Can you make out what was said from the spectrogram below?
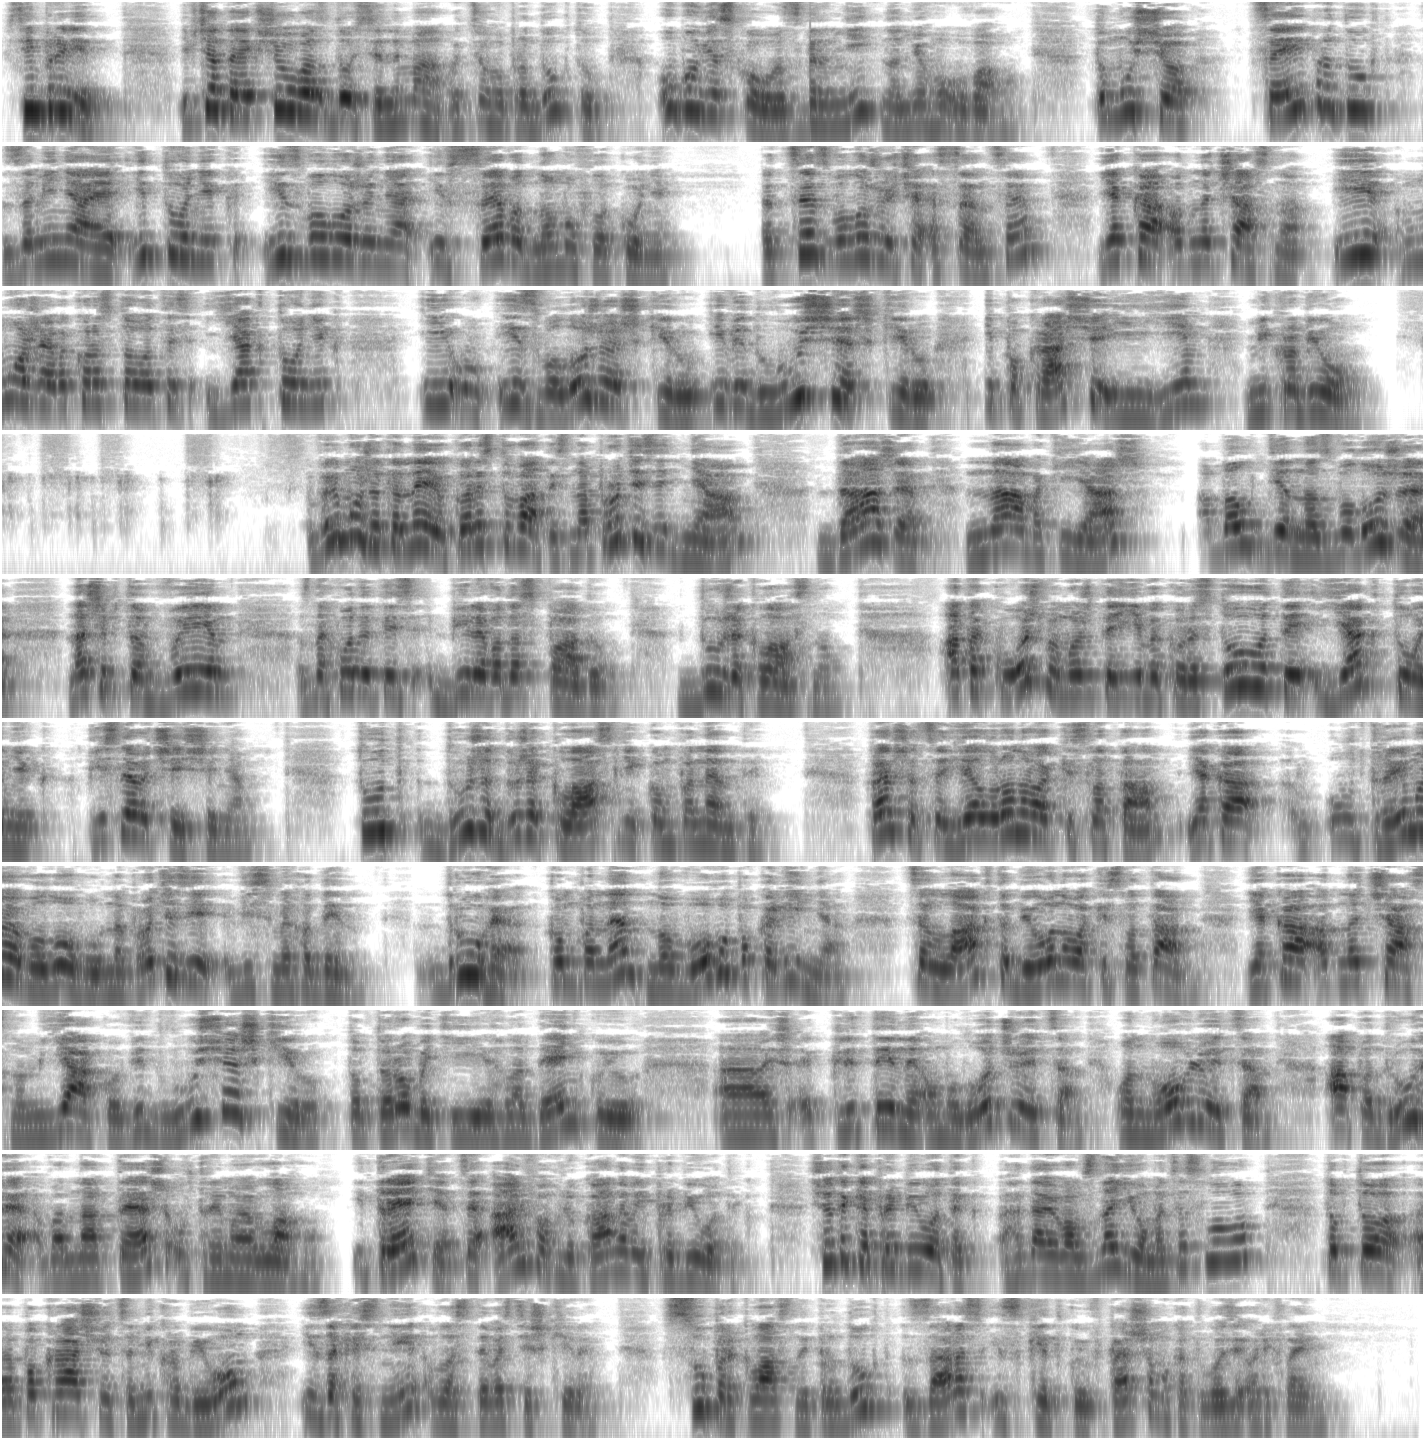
Всім привіт! Дівчата, якщо у вас досі нема оцього продукту, обов'язково зверніть на нього увагу. Тому що цей продукт заміняє і тонік, і зволоження, і все в одному флаконі. Це зволожуюча есенція, яка одночасно і може використовуватись як тонік, і, і зволожує шкіру, і відлущує шкіру, і покращує її мікробіом. Ви можете нею користуватись на протязі дня, даже на макіяж. Обалденно зволожує, начебто ви знаходитесь біля водоспаду. Дуже класно. А також ви можете її використовувати як тонік після очищення. Тут дуже-дуже класні компоненти. Перше, це гіалуронова кислота, яка утримує вологу на протязі 8 годин. Друге, компонент нового покоління це лактобіонова кислота, яка одночасно м'яко відлущує шкіру, тобто робить її гладенькою, е, клітини омолоджуються, оновлюються. А по-друге, вона теж утримує влагу. І третє це альфа-глюкановий пребіотик. Що таке пребіотик? Гадаю, вам знайоме це слово, тобто е, покращується мікробіом і захисні властивості шкіри. Супер класний продукт зараз із скидкою в першому каталозі Oriflame.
